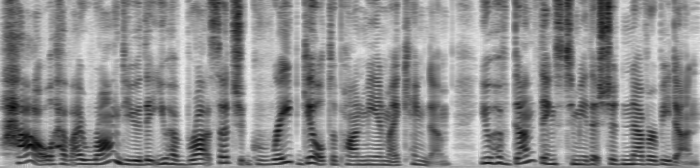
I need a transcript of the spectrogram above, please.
How have I wronged you that you have brought such great guilt upon me and my kingdom? You have done things to me that should never be done.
